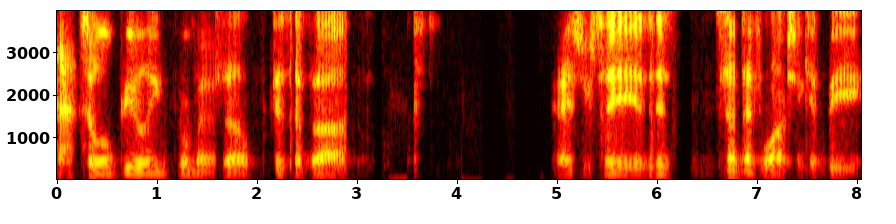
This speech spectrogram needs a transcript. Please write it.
not so appealing for myself because of uh, as you say, it is sometimes washing can be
